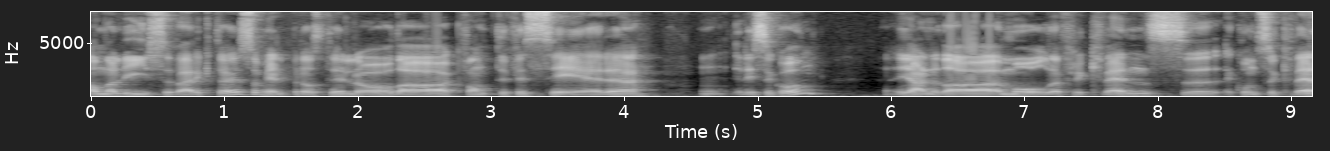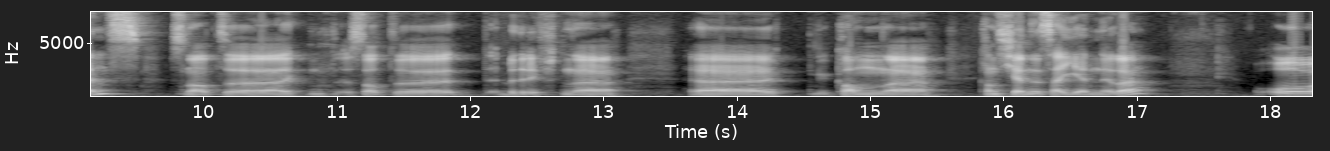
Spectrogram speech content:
analyseverktøy som hjelper oss til å da kvantifisere mm, risikoen. Gjerne da måle frekvens, eh, konsekvens, sånn at, eh, sånn at bedriftene kan, kan kjenne seg igjen i det. Og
